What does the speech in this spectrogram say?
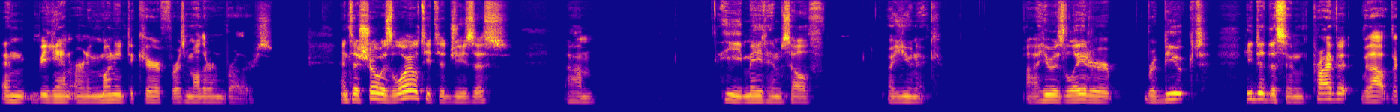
and began earning money to care for his mother and brothers. And to show his loyalty to Jesus, um, he made himself a eunuch. Uh, he was later rebuked. He did this in private without the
